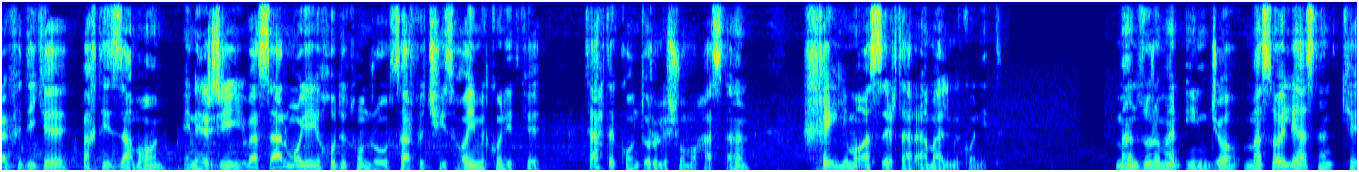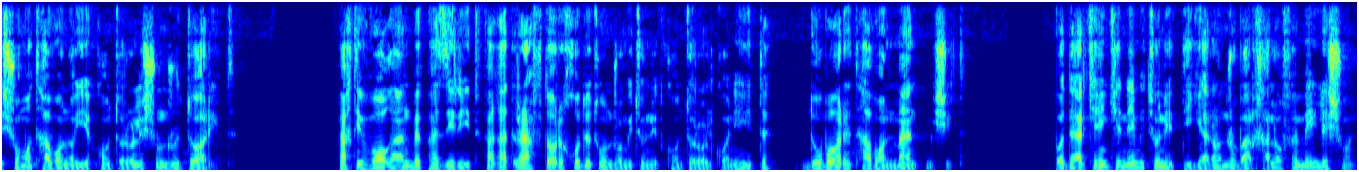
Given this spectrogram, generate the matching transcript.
طرف دیگه وقتی زمان، انرژی و سرمایه خودتون رو صرف چیزهایی می‌کنید که تحت کنترل شما هستن خیلی مؤثرتر عمل می‌کنید. منظور من اینجا مسائلی هستند که شما توانایی کنترلشون رو دارید. وقتی واقعا بپذیرید فقط رفتار خودتون رو می‌تونید کنترل کنید، دوباره توانمند میشید. با درک اینکه نمی‌تونید دیگران رو برخلاف میلشون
